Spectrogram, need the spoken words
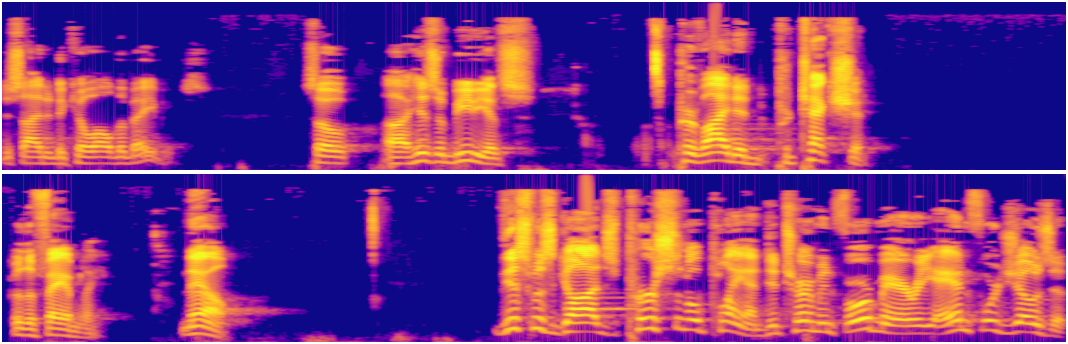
decided to kill all the babies. So uh, his obedience provided protection for the family. Now, this was God's personal plan determined for Mary and for Joseph.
